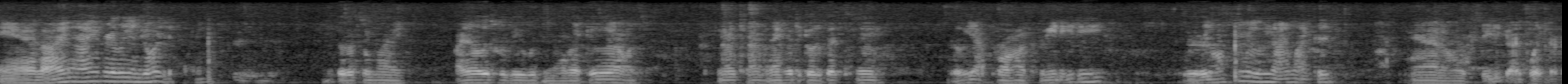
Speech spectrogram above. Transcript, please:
and I, I really enjoyed it, okay? Because of my, I know this review wasn't all that good, I was, nighttime, and I had to go to bed soon. So yeah, Piranha 3DD, really awesome movie, I liked it, and I'll see you guys later.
